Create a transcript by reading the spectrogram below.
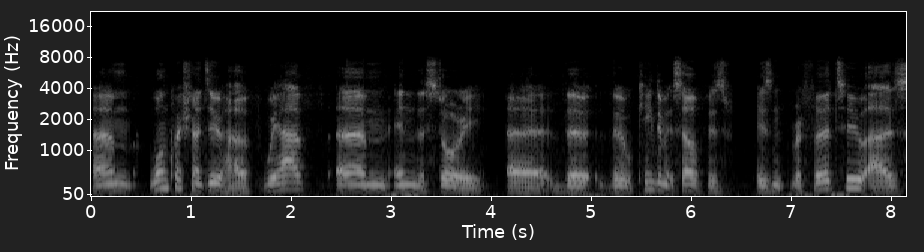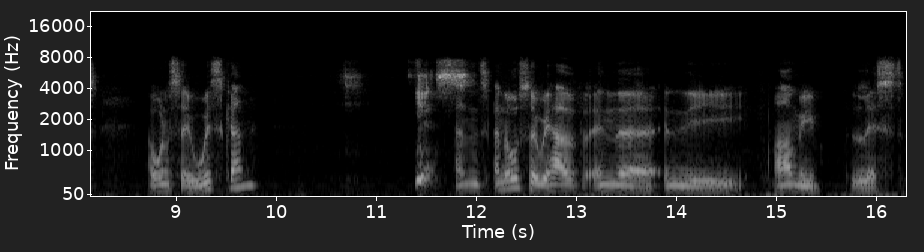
Um, one question I do have: we have um, in the story uh, the the kingdom itself is is referred to as I want to say Wiscan. Yes. And and also we have in the in the army list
